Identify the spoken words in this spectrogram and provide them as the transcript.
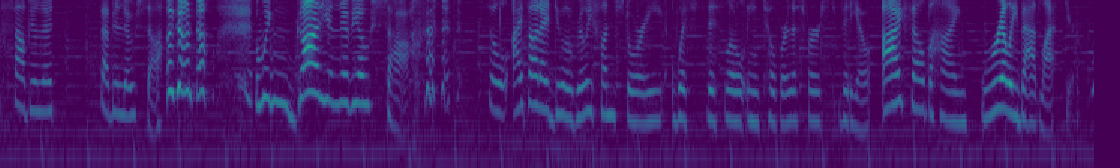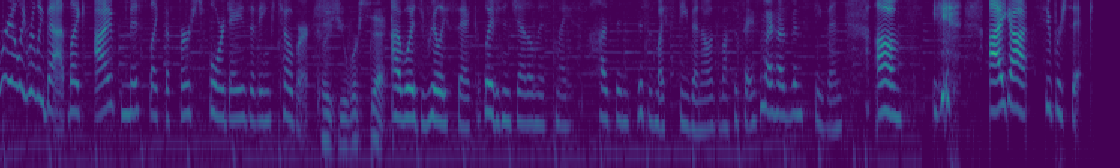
fabulous fabulosa. I don't know. Wingardium Leviosa. so I thought I'd do a really fun story with this little Inktober, this first video. I fell behind really bad last year. Really, really bad. Like, I've missed like the first four days of Inktober. Because you were sick. I was really sick. Ladies and gentlemen, it's my husband. This is my Steven, I was about to say. It's my husband, Steven. Um, he, I got super sick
